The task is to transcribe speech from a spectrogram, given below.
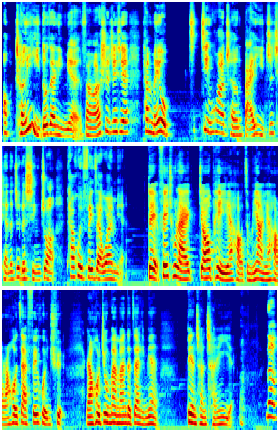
哦，成蚁都在里面，反而是这些它没有进进化成白蚁之前的这个形状，它会飞在外面，对，飞出来交配也好，怎么样也好，然后再飞回去，然后就慢慢的在里面变成成蚁。那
